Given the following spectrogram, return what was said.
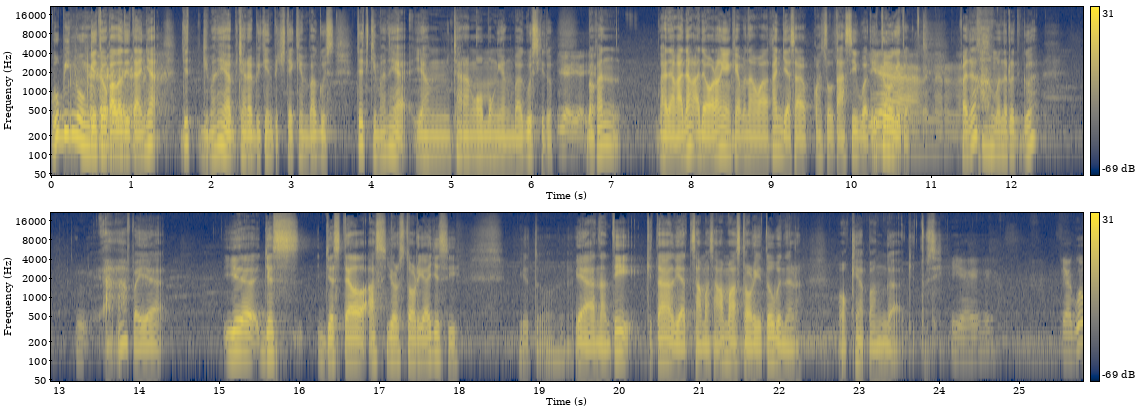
gue bingung gitu kalau ditanya Dit gimana ya cara bikin pitch deck yang bagus Dit gimana ya yang cara ngomong yang bagus gitu Iya iya. iya. bahkan kadang-kadang ada orang yang kayak menawarkan jasa konsultasi buat itu gitu benar, benar. padahal kalau menurut gue apa ya ya just just tell us your story aja sih gitu ya nanti kita lihat sama-sama story itu bener oke apa enggak gitu sih Iya, iya. iya. Ya gue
